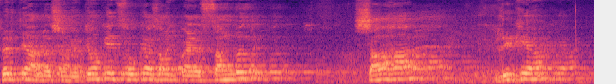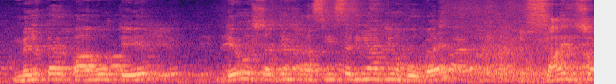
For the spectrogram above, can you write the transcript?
ਫਿਰ ਧਿਆਨ ਨਾਲ ਸੁਣਿਓ, ਕਿਉਂਕਿ ਸੌਖਾ ਸਮਝ ਪੈਣਾ। ਸੰਬਤ, ਸਾਹਾ, ਲਿਖਿਆ ਮਿਲ ਕਰ ਪਾਵੋ ਤੇਲ, ਦਿਓ ਸੱਜਣ ਅਸੀਸਰੀਆਂ ਜਿਉ ਹੋਵੇ? ਸਾਹਿਬ ਸੋ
